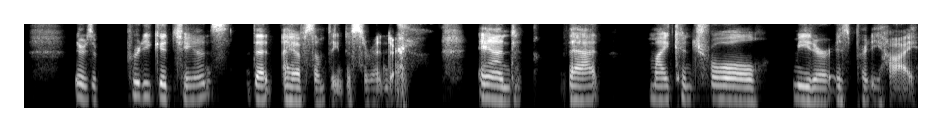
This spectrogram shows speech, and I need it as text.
there's a pretty good chance that I have something to surrender and that my control meter is pretty high.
